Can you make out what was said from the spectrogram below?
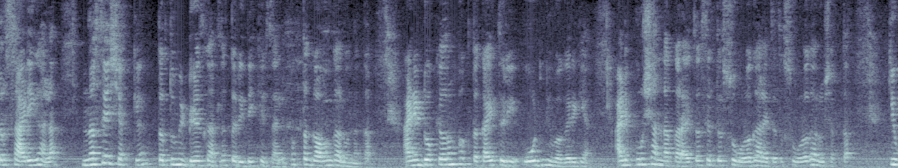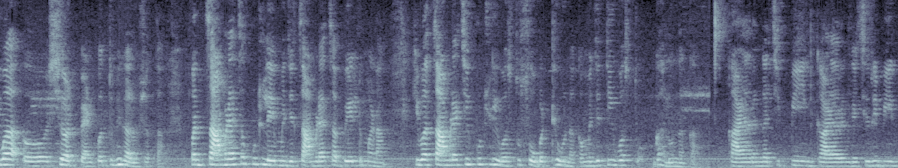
तर साडी घाला. नसेल शक्य तर तुम्ही ड्रेस घातला तरी देखील चालेल. फक्त गाऊन घालू नका. आणि डोक्यावरून फक्त काहीतरी ओढणी वगैरे घ्या. आणि पुरुषांना करायचं असेल तर सोळं घालायचं तर सोळं घालू शकता. किंवा शर्ट पॅन्ट पण तुम्ही घालू शकता. पण चामड्याचं कुठले म्हणजे चामड्याचा बेल्ट म्हणा किंवा चामड्याची कुठली वस्तू सोबत ठेवू नका. म्हणजे ती वस्तू घालू नका. काळ्या रंगाची पिन काळ्या रंगाची रिबीन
